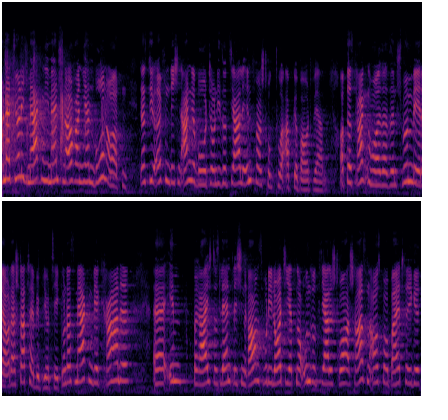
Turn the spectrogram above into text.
Und natürlich merken die Menschen auch an ihren Wohnorten, dass die öffentlichen Angebote und die soziale Infrastruktur abgebaut werden, ob das Krankenhäuser sind, Schwimmbäder oder Stadtteilbibliotheken. Das merken wir gerade äh, im Bereich des ländlichen Raums, wo die Leute jetzt noch unsoziale Straßenausbaubeiträge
